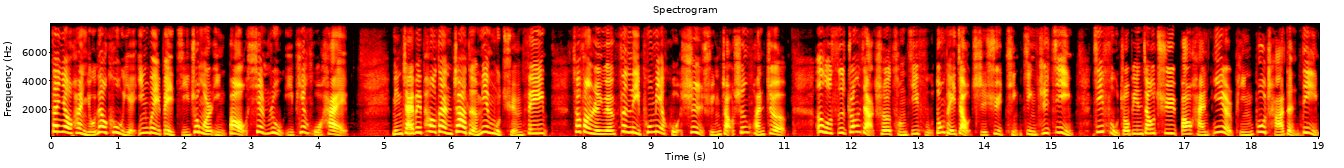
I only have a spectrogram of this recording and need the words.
弹药和油料库也因为被击中而引爆，陷入一片火海。民宅被炮弹炸得面目全非，消防人员奋力扑灭火势，寻找生还者。俄罗斯装甲车从基辅东北角持续挺进之际，基辅周边郊区，包含伊尔平、布查等地，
